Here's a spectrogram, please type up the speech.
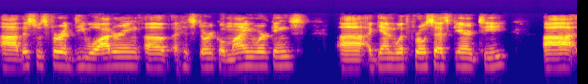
Uh, this was for a dewatering of a historical mine workings, uh, again with process guarantee. Uh,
